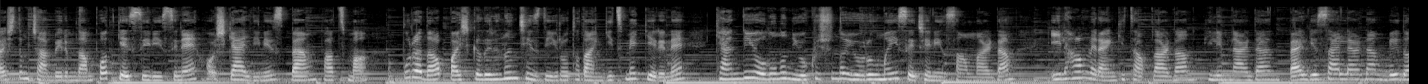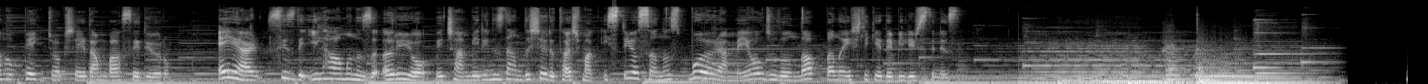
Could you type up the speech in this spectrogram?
Kaçtım Çemberimden podcast serisine hoş geldiniz. Ben Fatma. Burada başkalarının çizdiği rotadan gitmek yerine kendi yolunun yokuşunda yorulmayı seçen insanlardan, ilham veren kitaplardan, filmlerden, belgesellerden ve daha pek çok şeyden bahsediyorum. Eğer siz de ilhamınızı arıyor ve çemberinizden dışarı taşmak istiyorsanız bu öğrenme yolculuğunda bana eşlik edebilirsiniz.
